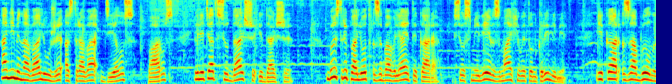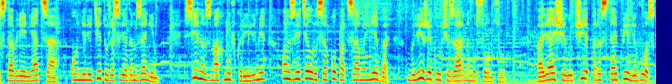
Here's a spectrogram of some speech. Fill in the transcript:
Они миновали уже острова Делус, Парус и летят все дальше и дальше. Быстрый полет забавляет Икара. Все смелее взмахивает он крыльями. Икар забыл наставление отца. Он не летит уже следом за ним. Сильно взмахнув крыльями, он взлетел высоко под самое небо, ближе к лучезарному солнцу. Палящие лучи растопили воск,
